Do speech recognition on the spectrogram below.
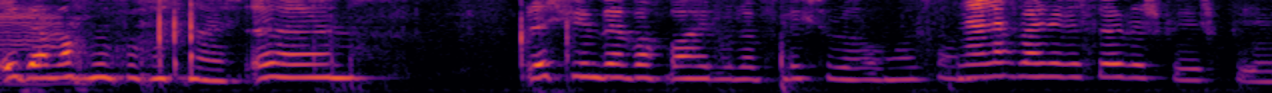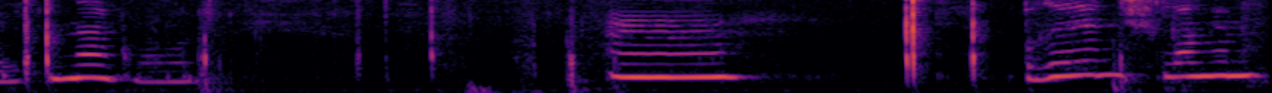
Egal, machen wir einfach was Neues. Ähm, vielleicht spielen wir einfach Wahrheit oder Pflicht oder irgendwas. Na, lass weiter das vierte Spiel spielen. Na gut. Mm, Brillenschlangen.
